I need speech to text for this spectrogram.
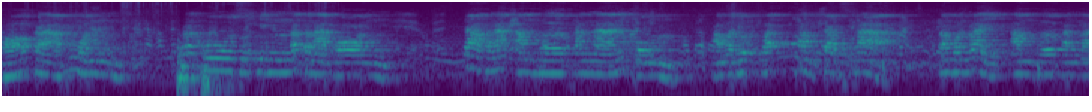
ขอกราบนิมนต์พระครูสุจิ นต์รัตนาพร เจ้าคณะอำเภอพันนานิคมธรรมยุทธวัดถ้ำเจ้าพุทธาตำบลไร่อำเภอพันนา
